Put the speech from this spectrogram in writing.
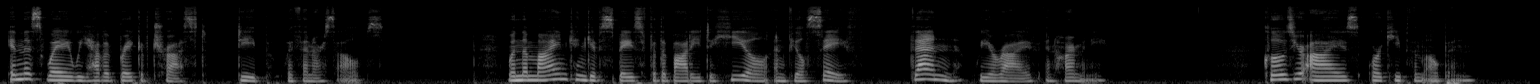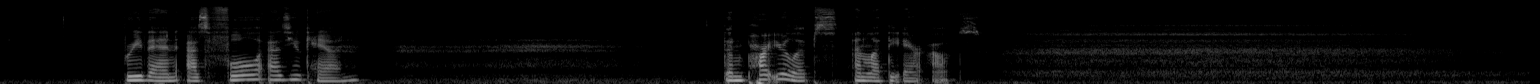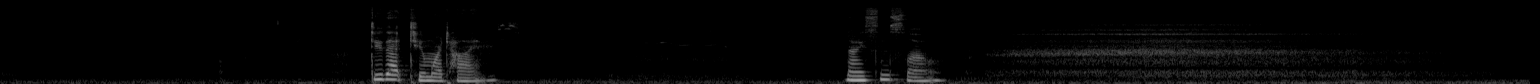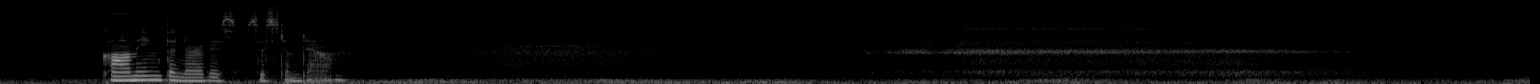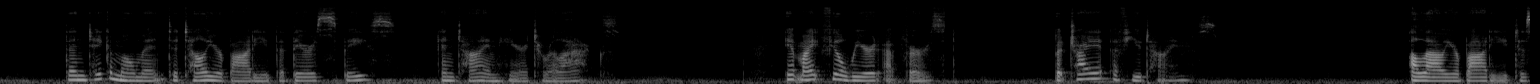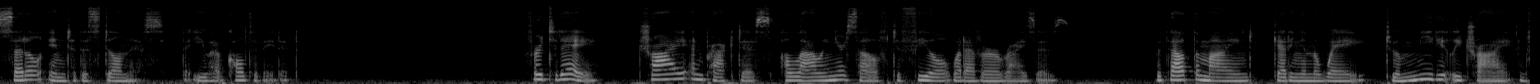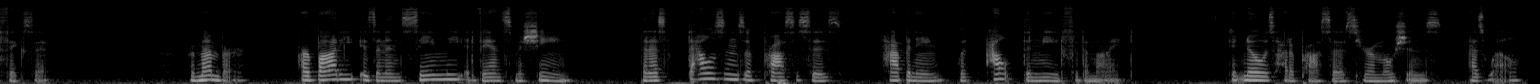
In this way, we have a break of trust deep within ourselves. When the mind can give space for the body to heal and feel safe, then we arrive in harmony. Close your eyes or keep them open. Breathe in as full as you can Then part your lips and let the air out. Do that two more times. Nice and slow. Calming the nervous system down. Then take a moment to tell your body that there is space and time here to relax. It might feel weird at first, but try it a few times. Allow your body to settle into the stillness that you have cultivated. For today, try and practice allowing yourself to feel whatever arises without the mind getting in the way to immediately try and fix it. Remember, our body is an insanely advanced machine that has thousands of processes happening without the need for the mind. It knows how to process your emotions as well.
